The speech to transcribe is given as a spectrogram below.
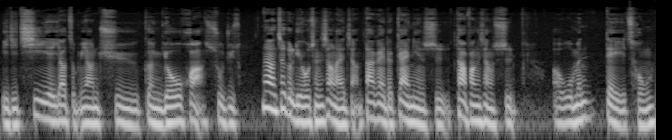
以及企业要怎么样去更优化数据。那这个流程上来讲，大概的概念是大方向是，呃，我们得从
